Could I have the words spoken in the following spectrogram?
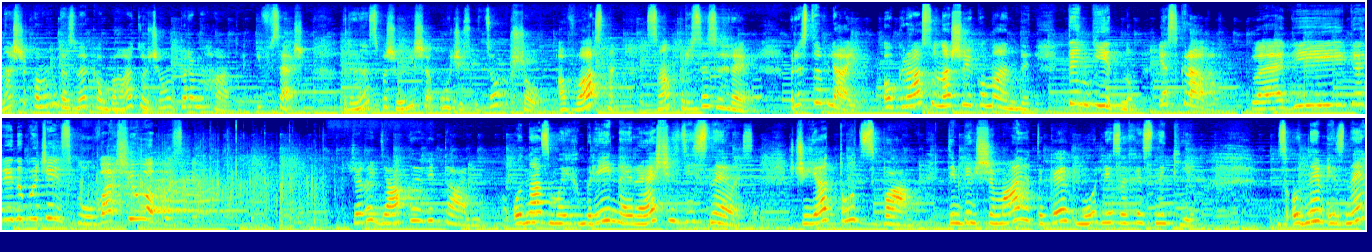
Наша команда звикла багато у чому перемагати. І все ж, для нас важливіша участь у цьому шоу, а власне сам процес гри. Представляю окрасу нашої команди тендітну, яскраву, леді Каріну Бочинську, ваші оплески. Щиро дякую, Віталію. Одна з моїх мрій нарешті здійснилася, що я тут з вами. Тим більше маю таких мудрих захисників. З одним із них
